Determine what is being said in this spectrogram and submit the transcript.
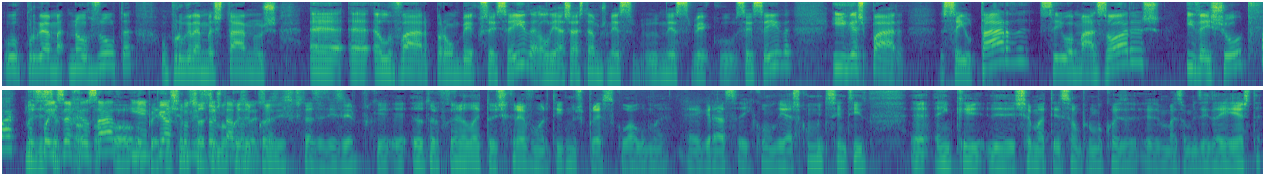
O programa não resulta, o programa está-nos a, a, a, levar para um beco sem saída. Aliás, já estamos nesse, nesse beco sem saída. E Gaspar saiu tarde, saiu a más horas e deixou, de facto, Mas o país arrasado oh, oh, oh, e em Pedro, piores condições só dizer uma coisa por causa disso que estás a dizer, porque a doutora Ferreira Leite hoje escreve um artigo no Expresso com alguma é, graça e, com, aliás, com muito sentido, é, em que é, chama a atenção para uma coisa, mais ou menos a ideia é esta,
